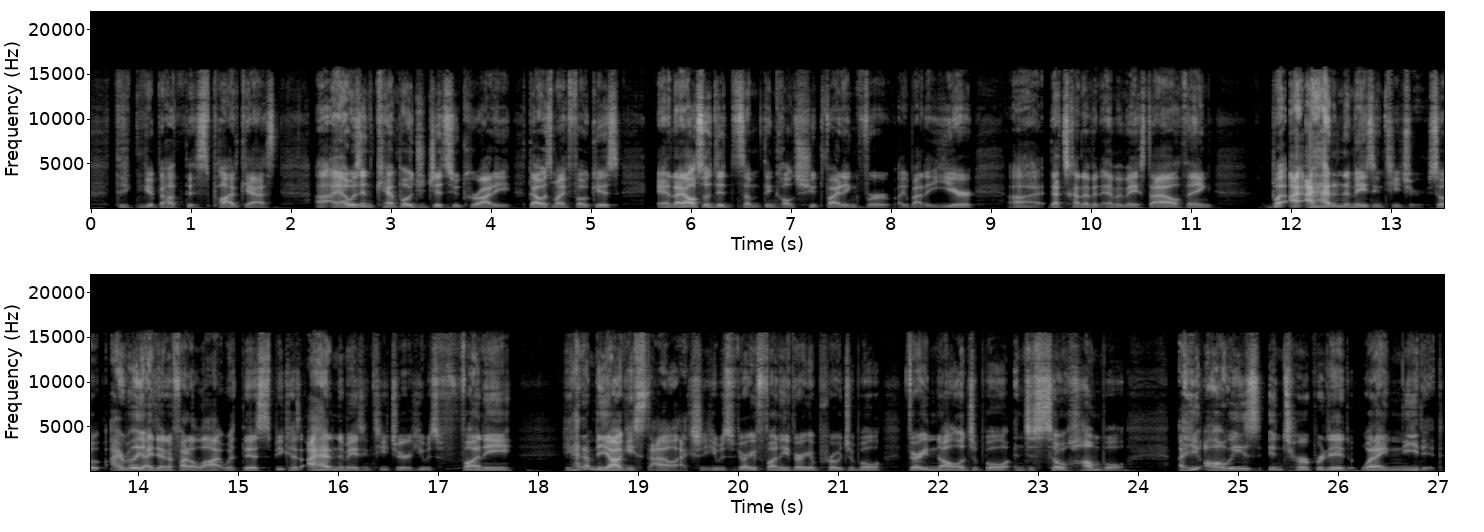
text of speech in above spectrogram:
thinking about this podcast uh, I, was in kempo jiu-jitsu karate that was my focus and i also did something called shoot fighting for like about a year uh, that's kind of an mma style thing but I, I, had an amazing teacher. So I really identified a lot with this because I had an amazing teacher. He was funny. He had a Miyagi style, actually. He was very funny, very approachable, very knowledgeable, and just so humble. Uh, he always interpreted what I needed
